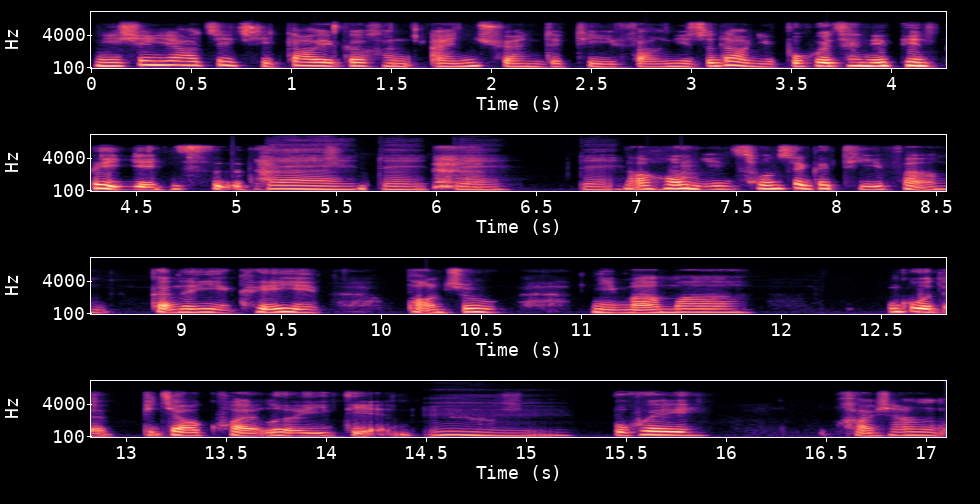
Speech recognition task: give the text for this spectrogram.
你先要自己到一个很安全的地方，你知道你不会在那边被淹死的。对，对，对，对。然后你从这个地方，可能也可以帮助你妈妈。过得比较快乐一点，嗯，不会好像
